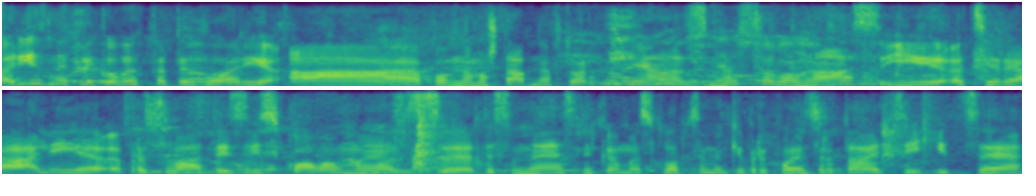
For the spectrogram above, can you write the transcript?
різних вікових категорій. А повномасштабне вторгнення змусило нас і ці реалії працювати з військовими, з ДСНСниками, з хлопцями, які приходять з ротації. І це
